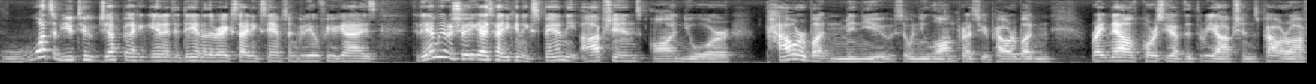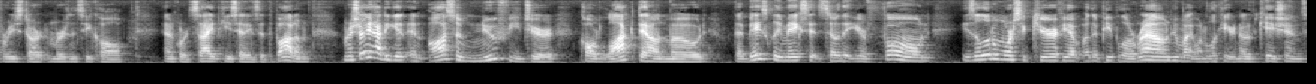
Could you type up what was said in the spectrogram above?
What's up YouTube? Jeff back again and today another very exciting Samsung video for you guys. Today I'm going to show you guys how you can expand the options on your power button menu. So when you long press your power button, right now of course you have the three options, power off, restart, emergency call, and of course side key settings at the bottom. I'm going to show you how to get an awesome new feature called lockdown mode that basically makes it so that your phone is a little more secure if you have other people around who might want to look at your notifications,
